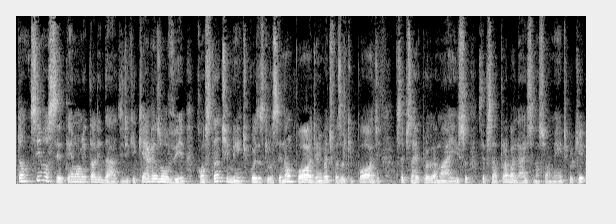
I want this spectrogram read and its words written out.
Então, se você tem uma mentalidade de que quer resolver constantemente coisas que você não pode, ao invés de fazer o que pode, você precisa reprogramar isso, você precisa trabalhar isso na sua mente, porque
